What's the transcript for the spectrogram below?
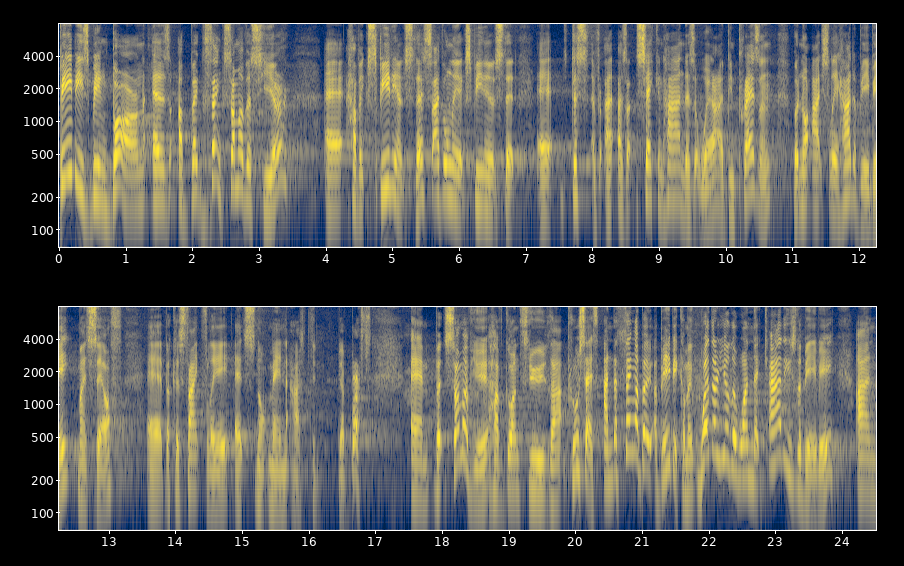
babies being born is a big thing. Some of us here uh, have experienced this. I've only experienced it uh, this, as a second hand, as it were. I've been present, but not actually had a baby myself uh, because thankfully it's not men that have to give birth. Um, but some of you have gone through that process. And the thing about a baby coming, whether you're the one that carries the baby and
